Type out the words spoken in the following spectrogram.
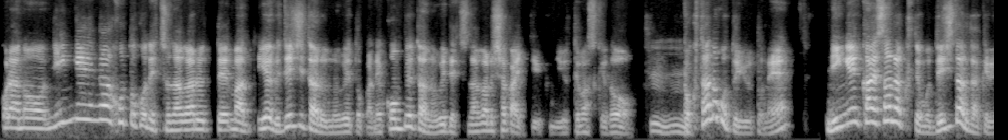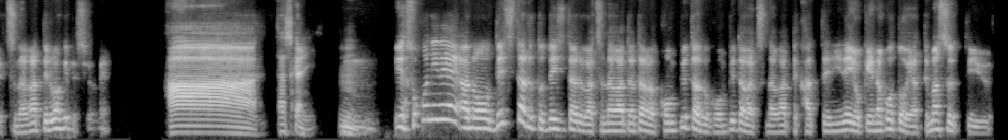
これあの、人間がことこでつながるって、まあ、いわゆるデジタルの上とかね、コンピューターの上でつながる社会っていうふうに言ってますけど、うんうん、極端なこと言うとね、人間返さなくてもデジタルだけでつながってるわけですよね。ああ、確かに。うん。いや、そこにね、あの、デジタルとデジタルがつながって、例えばコンピューターとコンピューターがつながって勝手にね、余計なことをやってますっていう、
